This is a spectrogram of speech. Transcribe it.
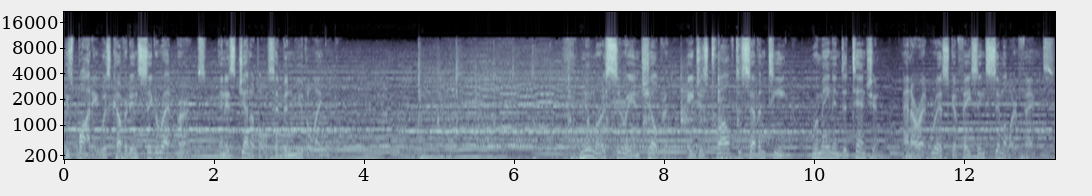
His body was covered in cigarette burns, and his genitals had been mutilated. Numerous Syrian children, ages 12 to 17, remain in detention and are at risk of facing similar fates.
